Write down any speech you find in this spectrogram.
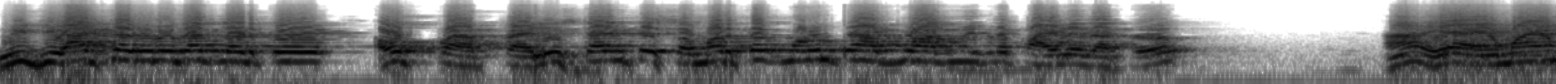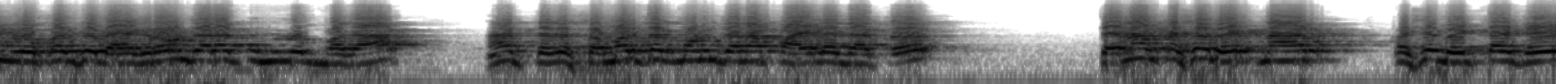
मी जिहादच्या विरोधात लढतोय. अहो पॅलेस्टाईनचे समर्थक म्हणून ते अब्बू आझमीकडे पाहिलं जातं. हा हे एमआयएम लोकांचे बॅकग्राऊंड जरा तुम्ही लोक बघा. हा त्याचं समर्थक म्हणून त्यांना पाहिलं जातं. त्यांना कसं भेटणार? कसे भेटतात हे?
